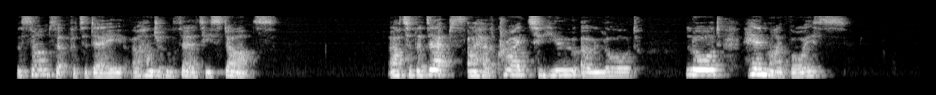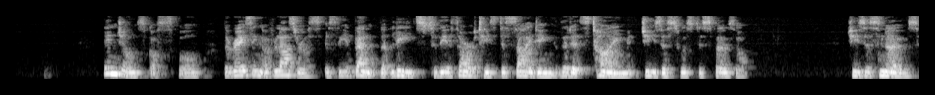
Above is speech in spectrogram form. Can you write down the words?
The psalm set for today, 130, starts Out of the depths I have cried to you, O Lord. Lord, hear my voice. In John's Gospel, the raising of Lazarus is the event that leads to the authorities deciding that it's time Jesus was disposed of. Jesus knows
